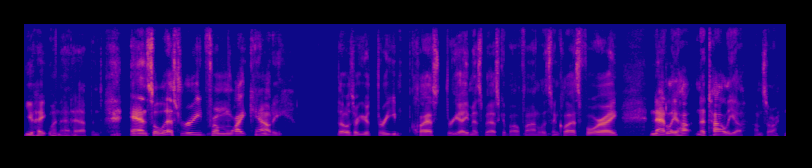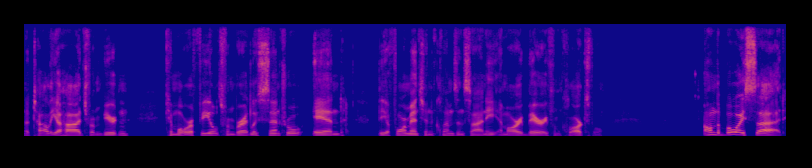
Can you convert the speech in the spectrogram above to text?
You hate when that happens. And Celeste Reed from White County. Those are your three Class 3A Miss Basketball finalists. In Class 4A, Natalie Ho- Natalia, I'm sorry, Natalia Hodge from Bearden, Kimora Fields from Bradley Central, and the aforementioned Clemson signee Amari Berry from Clarksville. On the boys' side,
